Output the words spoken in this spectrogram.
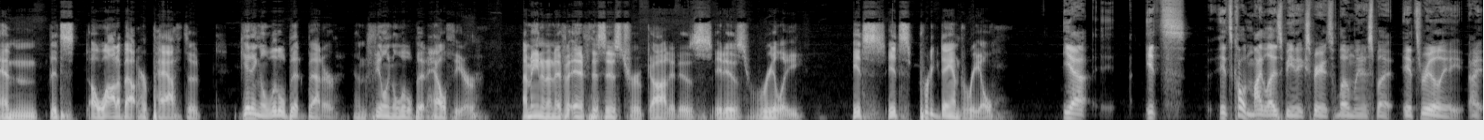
And it's a lot about her path to getting a little bit better and feeling a little bit healthier. I mean, and if if this is true, God, it is it is really, it's it's pretty damned real. Yeah, it's it's called my lesbian experience of loneliness, but it's really I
